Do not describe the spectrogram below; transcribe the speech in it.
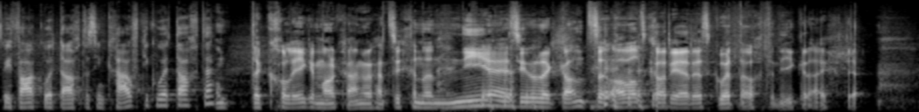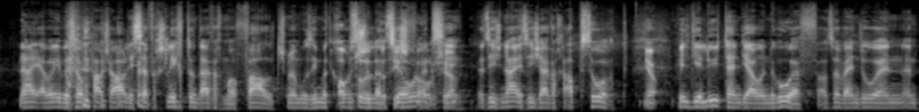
Privatgutachten sind gekaufte Gutachten. Und der Kollege Mark Engler hat sicher noch nie in seiner ganzen Anwaltskarriere ein Gutachten eingereicht. Ja. Nein, aber eben so pauschal ist es einfach schlicht und einfach mal falsch. Man muss immer Konstellationen Absolut, sehen. Ja. Es ist, nein, es ist einfach absurd. Ja. Weil die Leute haben ja auch einen Ruf. Also wenn du ein, ein,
